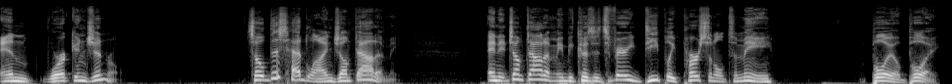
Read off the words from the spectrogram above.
and work in general. So this headline jumped out at me. And it jumped out at me because it's very deeply personal to me. Boy, oh boy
